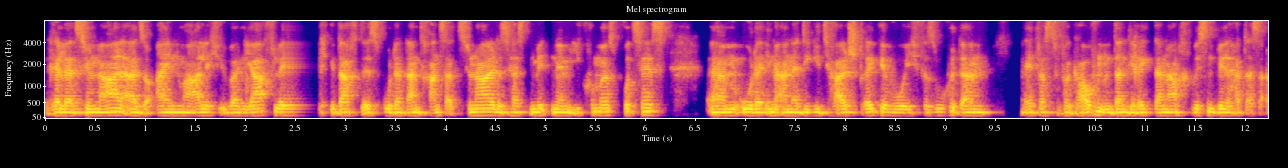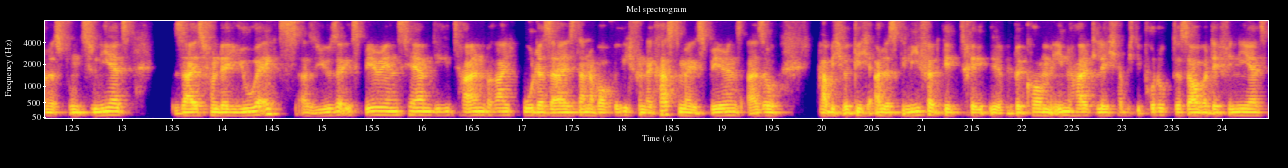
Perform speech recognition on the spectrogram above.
relational, also einmalig über ein Jahr vielleicht gedacht ist oder dann transaktional, das heißt mitten im E-Commerce-Prozess ähm, oder in einer Digitalstrecke, wo ich versuche dann etwas zu verkaufen und dann direkt danach wissen will, hat das alles funktioniert, sei es von der UX, also User Experience her im digitalen Bereich, oder sei es dann aber auch wirklich von der Customer Experience. Also habe ich wirklich alles geliefert bekommen, inhaltlich, habe ich die Produkte sauber definiert,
